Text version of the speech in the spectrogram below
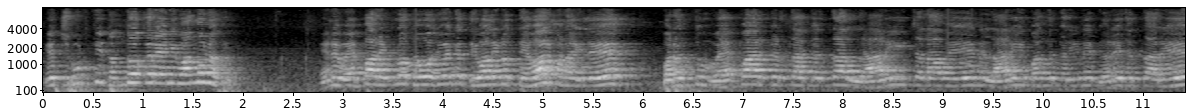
એ છૂટથી ધંધો કરે એની વાંધો નથી. એને વેપાર એટલો થવો જોઈએ કે દિવાળીનો તહેવાર મનાવી લે, પરંતુ વેપાર કરતા કરતા લારી ચલાવે અને લારી બંધ કરીને ઘરે જતા રહે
